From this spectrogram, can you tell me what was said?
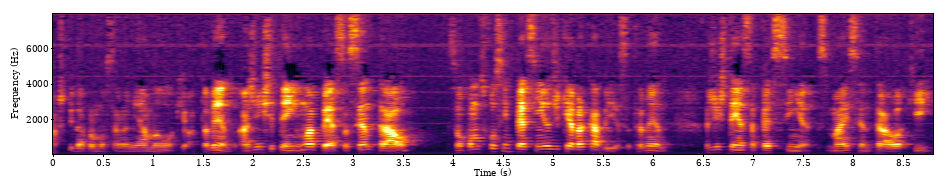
Acho que dá para mostrar na minha mão aqui, ó. Tá vendo? A gente tem uma peça central, são como se fossem pecinhas de quebra-cabeça, tá vendo? A gente tem essa pecinha mais central aqui,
